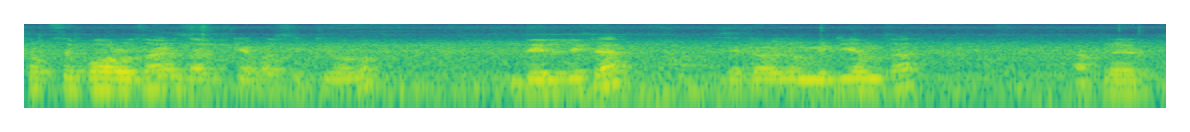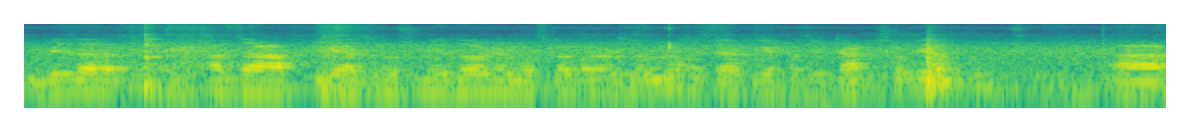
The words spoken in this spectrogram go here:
সবচেয়ে বড় জার যার ক্যাপাসিটি হলো দেড় লিটার এটা হলো মিডিয়াম জার আপনার বেজার আজা পেঁয়াজ, রসুন এই ধরনের মশলা করার জন্য এটার ক্যাপাসিটি আটশো গ্রাম। আর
